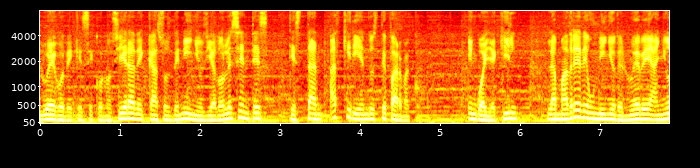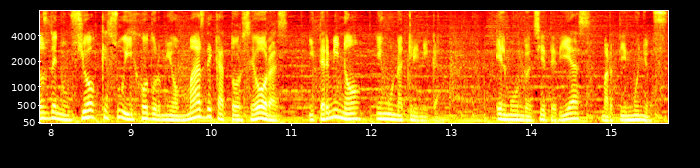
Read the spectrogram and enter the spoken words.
luego de que se conociera de casos de niños y adolescentes que están adquiriendo este fármaco. En Guayaquil, la madre de un niño de 9 años denunció que su hijo durmió más de 14 horas y terminó en una clínica. El Mundo en 7 días, Martín Muñoz.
